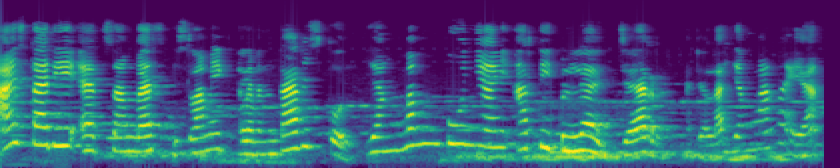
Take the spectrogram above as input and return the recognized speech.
I study at Sambas Islamic Elementary School. Yang mempunyai arti belajar adalah yang mana ya?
